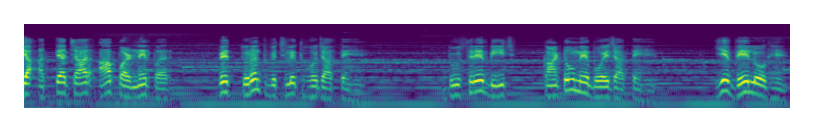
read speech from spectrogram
या अत्याचार आ पड़ने पर वे तुरंत विचलित हो जाते हैं। दूसरे बीज कांटों में बोए जाते हैं। ये वे लोग हैं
